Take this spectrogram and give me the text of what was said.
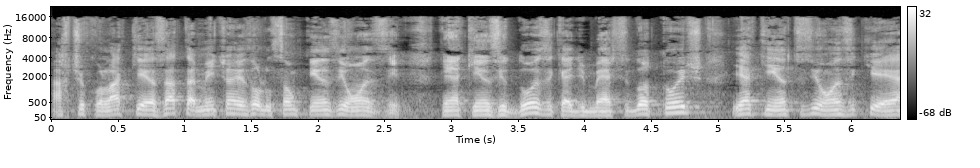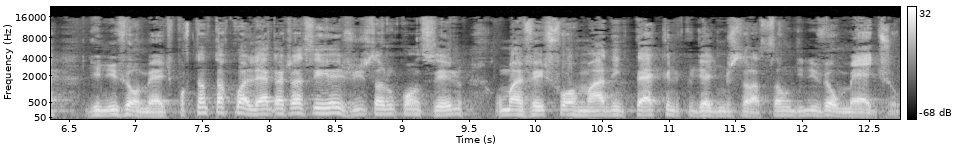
articular, que é exatamente a resolução 511. Tem a 512, que é de mestres e doutores, e a 511, que é de nível médio. Portanto, a colega já se registra no Conselho, uma vez formada em técnico de administração de nível médio.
